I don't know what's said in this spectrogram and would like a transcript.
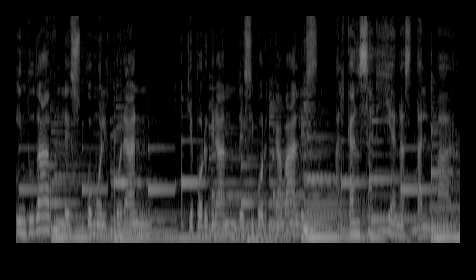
indudables como el Corán, que por grandes y por cabales alcanzarían hasta el mar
